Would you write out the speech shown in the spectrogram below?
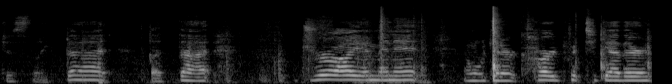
Just like that. Let that dry a minute and we'll get our card put together.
